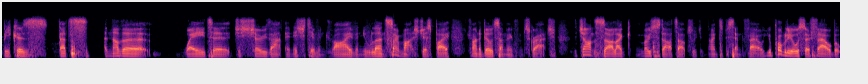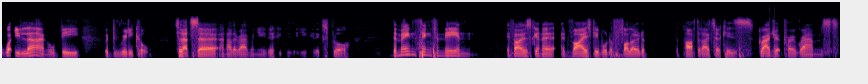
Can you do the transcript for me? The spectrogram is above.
because that's another way to just show that initiative and drive and you'll learn so much just by trying to build something from scratch. The chances are like most startups which 90% fail you'll probably also fail but what you learn will be would be really cool. So that's uh, another avenue that, that you could explore. The main thing for me and if i was going to advise people to follow the, the path that i took is graduate programs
